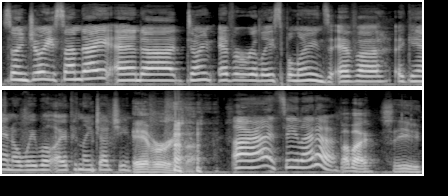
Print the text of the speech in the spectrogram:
So enjoy your Sunday and uh, don't ever release balloons ever again, or we will openly judge you. Ever and ever. All right. See you later. bye bye. See you.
